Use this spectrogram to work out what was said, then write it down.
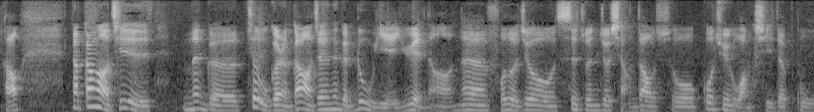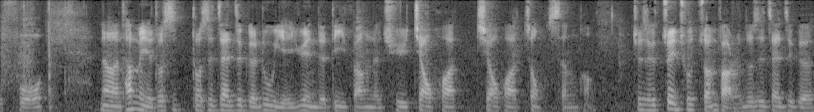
好，那刚好其实那个这五个人刚好在那个鹿野苑啊，那佛陀就世尊就想到说，过去往昔的古佛。那他们也都是都是在这个鹿野苑的地方呢，去教化教化众生哈，就是最初转法轮都是在这个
